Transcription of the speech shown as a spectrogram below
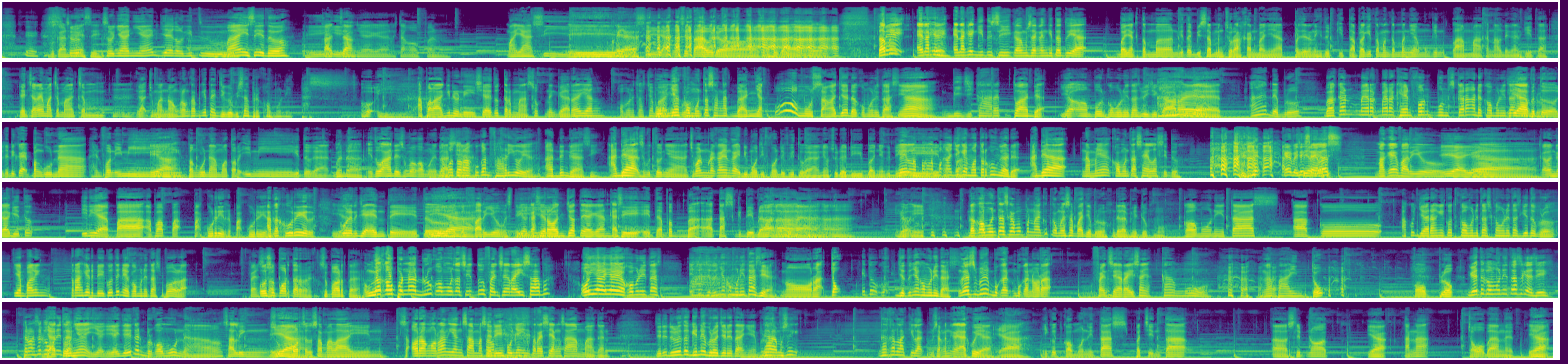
bukan Suruh, Messi. suruh nyanyi aja kalau gitu. Messi itu Iya. kacang ya kan, kacang oven. Mayasi. Iya. Mayasi, aku masih tahu dong. Masih tahu. Tapi enaknya enaknya gitu sih kalau misalkan kita tuh ya banyak teman, kita bisa mencurahkan banyak perjalanan hidup kita. Apalagi teman-teman yang mungkin lama kenal dengan kita. Dan caranya macam-macam. Mm-mm. Nggak cuma nongkrong tapi kita juga bisa berkomunitas. Oh iya. Apalagi Indonesia itu termasuk negara yang Komunitasnya punya banyak. bro. komunitas sangat banyak. Oh, musang aja ada komunitasnya. Biji karet itu ada. Ya ampun, komunitas biji Ada. karet. Ada, Bro. Bahkan merek-merek handphone pun sekarang ada komunitasnya. Iya, bro. betul. Jadi kayak pengguna handphone ini, Iya. pengguna motor ini gitu kan. Benar. Itu ada semua Nah, komunitasnya. motor aku kan Vario ya. Ada nggak sih? ada sebetulnya. Cuman mereka yang kayak dimodif-modif gitu kan, yang sudah di bannya gede. Ya lempeng-lempeng aja kayak motorku nggak ada. Ada namanya komunitas sales itu. kan biasanya Iya, sales makanya Vario. Iya Ya. Kalau nggak gitu, ini ya Pak apa Pak Pak Kurir, Pak Kurir. Atau kurir, Iya. kurir JNT itu, Iya. itu Vario mesti. Dia kasih ronjot ya kan. kasih itu apa tas gede belakang Ah, itu ah, kan. ah, ah, ah. Yo, Ke komunitas kamu pernah ikut komunitas apa aja, Bro, dalam hidupmu? Komunitas aku aku jarang ikut komunitas-komunitas gitu, Bro. Yang paling terakhir diikutin ya komunitas bola. Fans Oh, supporter. supporter. Enggak kau pernah dulu komunitas itu fansnya Raisa apa? Oh iya iya ya komunitas. Itu jatuhnya komunitas ya? Nora, cok. Itu kok jatuhnya komunitas. Enggak sebenarnya bukan bukan Nora fansnya Raisa, kamu. Ngapain, cok? Goblok. Enggak itu komunitas gak sih? Termasuk komunitas. Jatuhnya iya, ya, jadi kan berkomunal, saling Iya. support satu sama lain. Orang-orang yang sama-sama Jadi- punya interest yang sama kan. Jadi dulu tuh gini bro ceritanya bro. Enggak, maksudnya Enggak kan laki-laki, misalkan kayak aku ya, Ya. ikut komunitas pecinta eh, Slipknot Ya, karena cowok banget ya.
